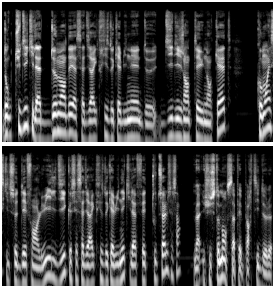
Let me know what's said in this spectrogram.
Donc tu dis qu'il a demandé à sa directrice de cabinet de diligenter une enquête. Comment est-ce qu'il se défend? Lui, il dit que c'est sa directrice de cabinet qui l'a fait toute seule, c'est ça? Bah justement, ça fait partie de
